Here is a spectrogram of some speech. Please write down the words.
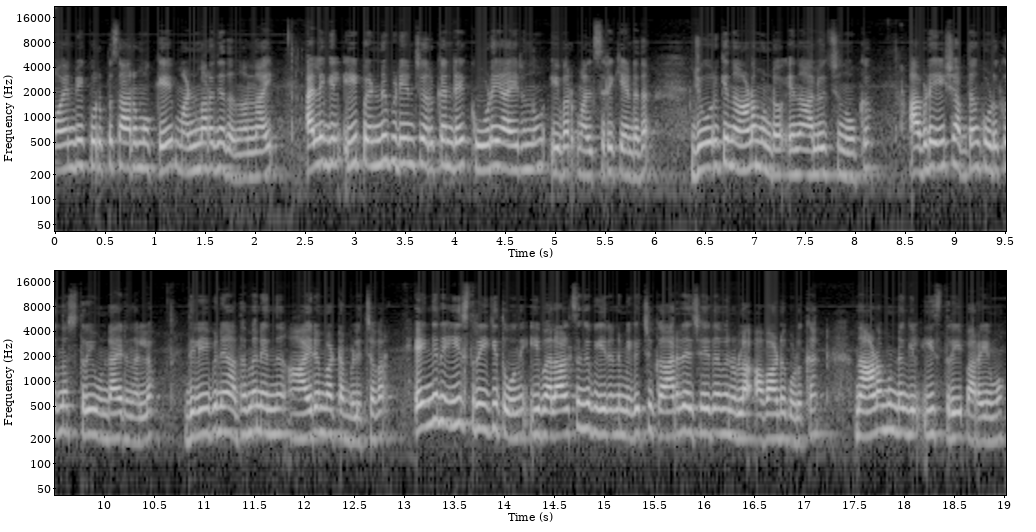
ഒ എൻ വി കുറുപ്പ് സാറും ഒക്കെ മൺമറഞ്ഞത് നന്നായി. അല്ലെങ്കിൽ ഈ പെണ്ണ് പിടിയൻ ചെറുക്കന്റെ കൂടെയായിരുന്നു ഇവർ മത്സരിക്കേണ്ടത്. ജൂറിക്ക് നാണമുണ്ടോ എന്ന് ആലോചിച്ചു നോക്ക്. അവിടെ ഈ ശബ്ദം കൊടുക്കുന്ന സ്ത്രീ ഉണ്ടായിരുന്നല്ലോ. ദിലീപിനെ അധമൻ എന്ന് ആയിരം വട്ടം വിളിച്ചവർ. എങ്ങനെ ഈ സ്ത്രീക്ക് തോന്നി ഈ ബലാത്സംഗ വീരന് മികച്ച കാരരചയിതവനുള്ള അവാർഡ് കൊടുക്കാൻ? നാണമുണ്ടെങ്കിൽ ഈ സ്ത്രീ പറയുമോ?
